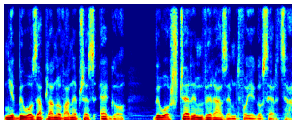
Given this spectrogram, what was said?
nie było zaplanowane przez ego, było szczerym wyrazem Twojego serca.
